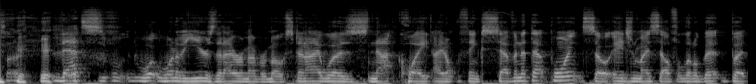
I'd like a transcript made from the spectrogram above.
So. that's w- one of the years that I remember most. And I was not quite, I don't think, seven at that point, so aging myself a little bit. But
